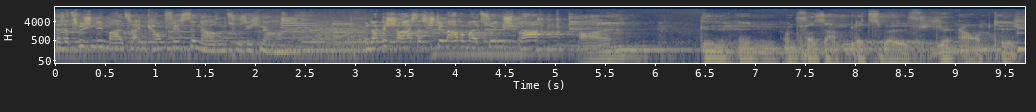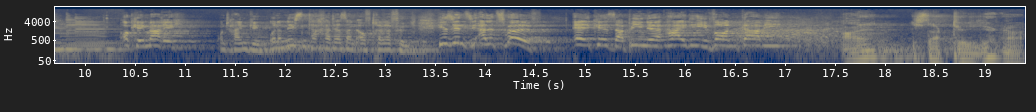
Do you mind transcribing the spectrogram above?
dass er zwischen den Mahlzeiten kaum feste Nahrung zu sich nahm. Und da geschah es, dass die Stimme abermals zu ihm sprach, Hein, gehe hin und versammle zwölf Jünger um dich. okay, mach ich. Und Hein ging. Und am nächsten Tag hat er seinen Auftrag erfüllt. Hier sind sie, alle zwölf. Elke, Sabine, Heidi, Yvonne, Gabi. Hein, ich sagte Jünger.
